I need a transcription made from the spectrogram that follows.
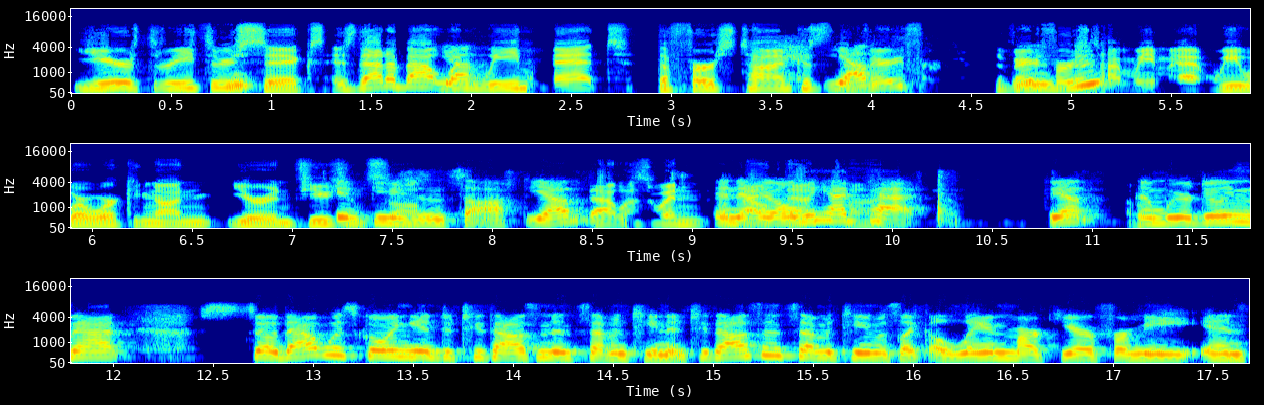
year three through six. Is that about yep. when we met the first time? Because yep. the very first, the very mm-hmm. first time we met, we were working on your infusion. Infusionsoft. Soft. Yep. That was when. And I only had time. Pat. Yep. And we were doing that. So that was going into 2017. And 2017 was like a landmark year for me in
